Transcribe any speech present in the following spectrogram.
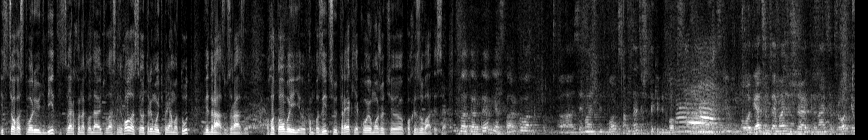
і з цього створюють біт, зверху накладають власний голос і отримують прямо тут відразу, зразу готовий е, композицію, трек, якою можуть е, похизуватися. Звати Артем, я з Харкова. Займаюсь бітбоксом. Знаєте, що таке бітбокс? От я цим займаюся вже 13 років.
